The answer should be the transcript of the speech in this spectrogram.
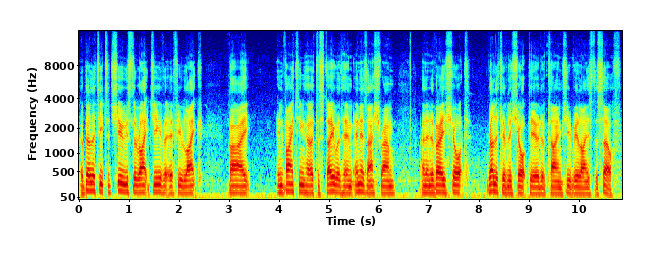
ability to choose the right jiva, if you like, by inviting her to stay with him in his ashram, and in a very short, relatively short period of time, she realized the self.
